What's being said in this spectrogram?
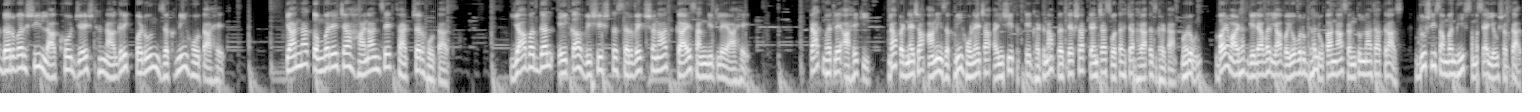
दरवर्षी लाखो ज्येष्ठ नागरिक पडून जखमी होत आहेत. त्यांना कंबरेच्या हानांचे फ्रॅक्चर होतात. याबद्दल एका विशिष्ट सर्वेक्षणात काय सांगितले आहे? त्यात म्हटले आहे की या पडण्याच्या आणि जखमी होण्याच्या ऐंशी टक्के घटना प्रत्यक्षात त्यांच्या स्वतःच्या घरातच घडतात. म्हणून वय वाढत गेल्यावर या वयोवृद्ध लोकांना संतुलनाचा त्रास दृष्टी संबंधी समस्या येऊ शकतात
